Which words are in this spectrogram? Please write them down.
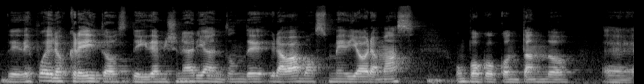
de, después de los créditos de Idea Millonaria, en donde grabamos media hora más, un poco contando eh,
